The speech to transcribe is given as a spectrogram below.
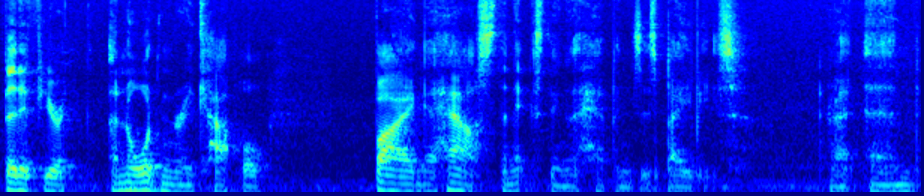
But if you're an ordinary couple buying a house, the next thing that happens is babies, right? And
